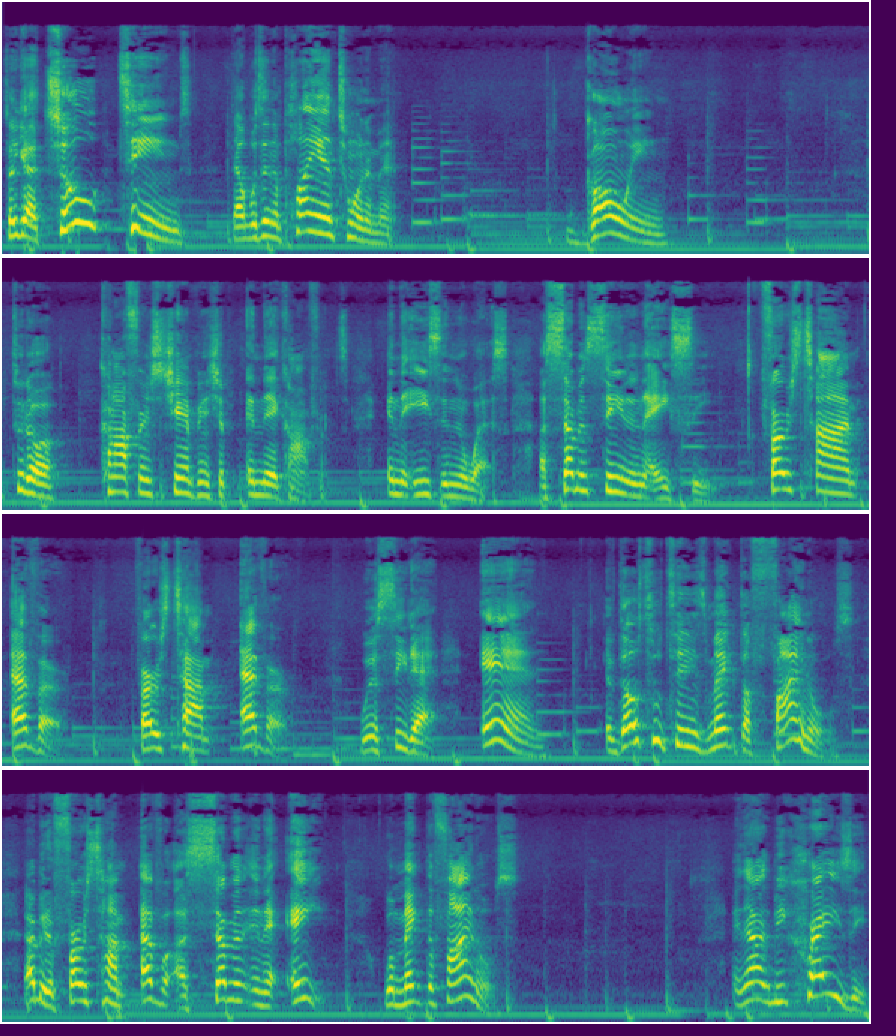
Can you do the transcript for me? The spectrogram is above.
So you got two teams that was in the play-in tournament going to the conference championship in their conference in the East and the West. A seventh seed and an eighth seed. First time ever. First time ever. We'll see that. And if those two teams make the finals, that'd be the first time ever a seven and an eight will make the finals. And that would be crazy.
